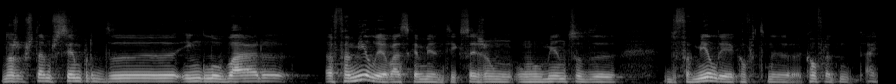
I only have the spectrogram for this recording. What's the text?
nós gostamos sempre de englobar a família, basicamente, e que seja um, um momento de, de família, confraterni- confraterni- ai,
